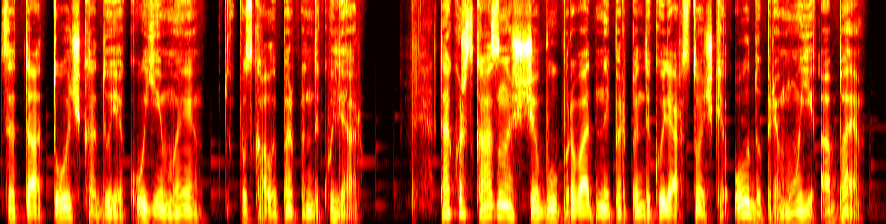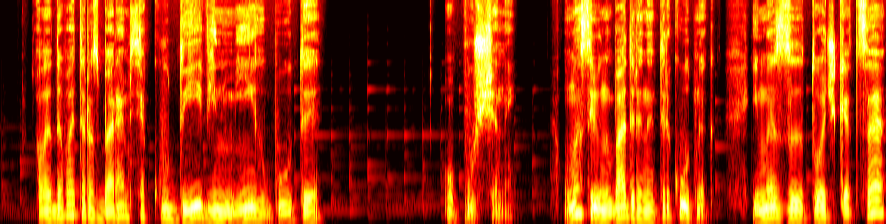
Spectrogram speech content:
це та точка, до якої ми опускали перпендикуляр. Також сказано, що був проведений перпендикуляр з точки О до прямої АБ. Але давайте розберемося, куди він міг бути опущений. У нас рівнобедрений трикутник, і ми з точки С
